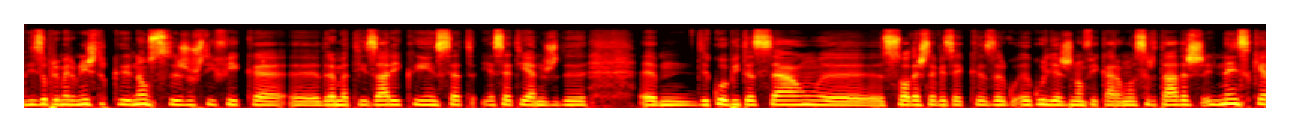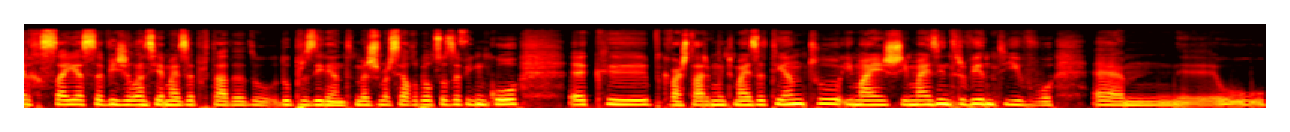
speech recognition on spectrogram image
diz o Primeiro-Ministro que não se justifica dramatizar e que em sete, em sete anos de, um, de coabitação, só desta vez é que as agulhas não ficaram acertadas, nem sequer receia essa vigilância mais apertada do, do Presidente, mas Marcelo Rebelo de Sousa vincou que, que vai estar muito mais atento e mais, e mais interventivo. Um, o,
